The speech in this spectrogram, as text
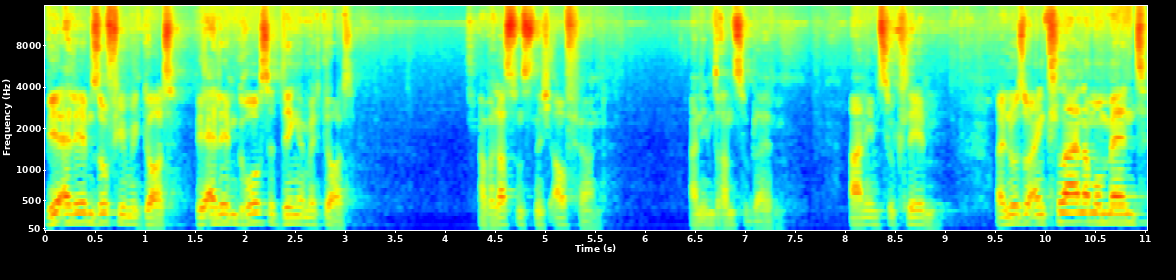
wir erleben so viel mit Gott. Wir erleben große Dinge mit Gott. Aber lasst uns nicht aufhören, an ihm dran zu bleiben, an ihm zu kleben. Weil nur so ein kleiner Moment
